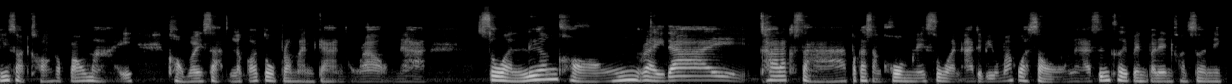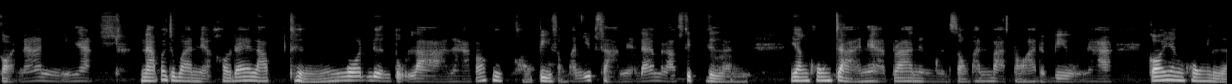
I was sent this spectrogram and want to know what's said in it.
ที่สอดคล้องกับเป้าหมายของบริษัท แล้วก็ตัวประมาณการของเรานะคะ ส่วนเรื่องของรายได้ค่ารักษาประกันสังคมในส่วน RW มากกว่า2นะคะซึ่งเคยเป็นประเด็นคอนเซิร์นในก่อนหน้านี้เนี่ยณปัจจุบันเนี่ยเขาได้รับถึงงวดเดือนตุลานะคะก็คือของปี 2023เนี่ยได้มาแล้ว10 เดือน ยังคงจ่ายในอัตรา 12,000 บาทต่อ RW นะคะก็ยังคงเหลือ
